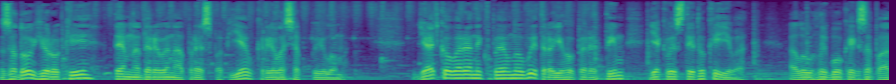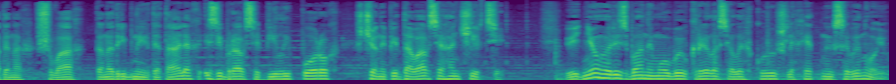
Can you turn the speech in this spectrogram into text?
За довгі роки темна деревина прес-пап'є вкрилася пилом. Дядько Вареник, певно, витер його перед тим, як вести до Києва, але у глибоких западинах, швах та на дрібних деталях зібрався білий порох, що не піддавався ганчірці. Від нього різьба немовби вкрилася легкою шляхетною сивиною,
